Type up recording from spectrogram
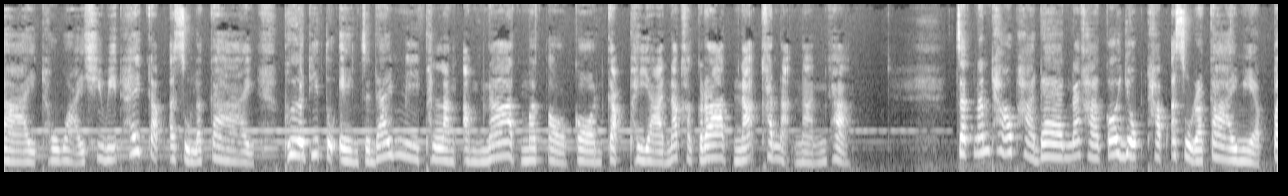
กายถวายชีวิตให้กับอสุรกาย เพื่อที่ตัวเองจะได้มีพลังอำนาจมาต่อกรกับพญานาคราชณขณะนั้นค่ะ จากนั้นเท้าผาแดงนะคะ ก็ยกทัพอสุรกายเนี่ยไป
